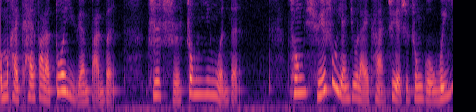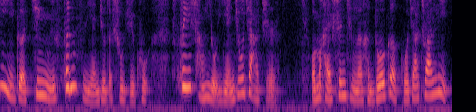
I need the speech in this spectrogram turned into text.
我们还开发了多语言版本，支持中英文等。从学术研究来看，这也是中国唯一一个精于分子研究的数据库，非常有研究价值。我们还申请了很多个国家专利。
